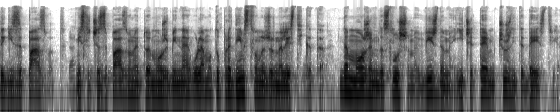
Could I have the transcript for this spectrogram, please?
да ги запазват. Мисля, че запазването е може би най-голямото предимство на журналистиката. Да можем да слушаме, виждаме и четем чуждите действия.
